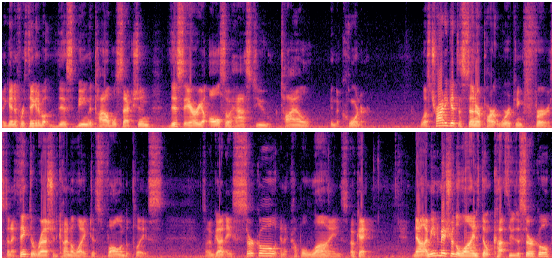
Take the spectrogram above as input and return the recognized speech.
again, if we're thinking about this being the tileable section, this area also has to tile in the corner. Let's try to get the center part working first. And I think the rest should kind of like just fall into place. So I've got a circle and a couple lines. Okay. Now I need to make sure the lines don't cut through the circle.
